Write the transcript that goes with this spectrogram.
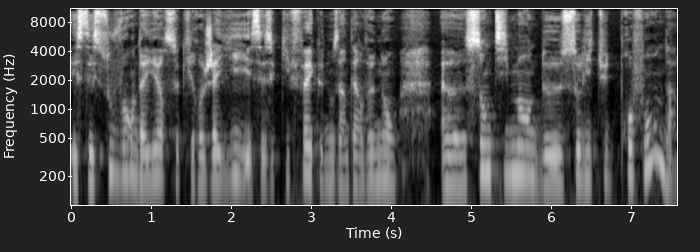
et c'est souvent d'ailleurs ce qui rejaillit, et c'est ce qui fait que nous intervenons, un sentiment de solitude profonde,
